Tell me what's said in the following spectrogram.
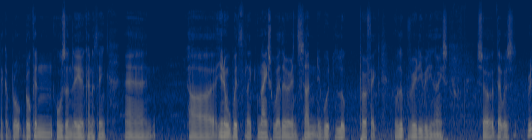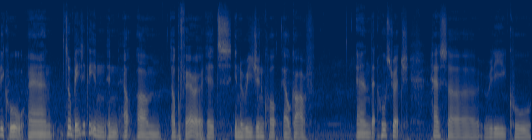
like a bro- broken ozone layer kind of thing, and uh, you know with like nice weather and sun, it would look perfect. It would look really really nice. So that was really cool. And so basically in in El- um, Albufeira, it's in the region called Algarve, and that whole stretch has uh, really cool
